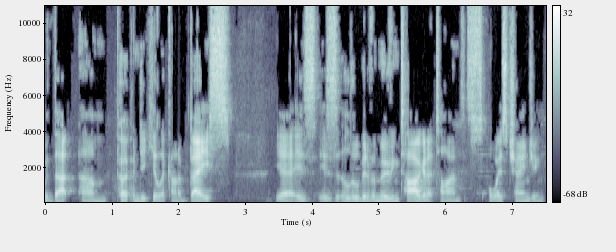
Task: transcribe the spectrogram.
with that um, perpendicular kind of base, yeah, is is a little bit of a moving target at times. It's always changing.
